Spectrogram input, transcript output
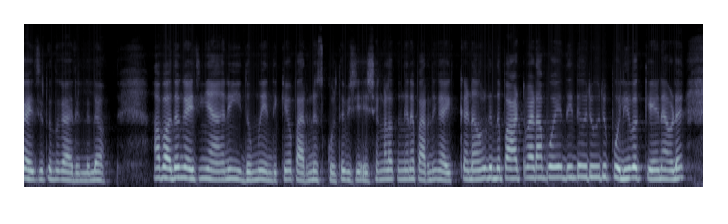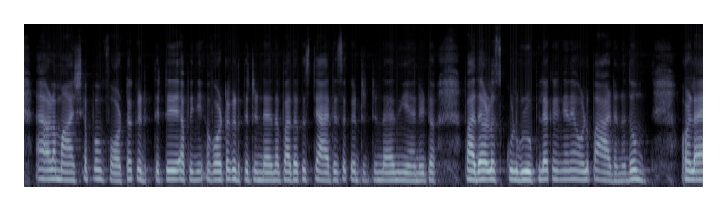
കഴിച്ചിട്ടൊന്നും കാര്യമില്ലല്ലോ. അപ്പോൾ അതും കഴിച്ച് ഞാൻ ഇതും എന്തൊക്കെയോ പറഞ്ഞു സ്കൂളത്തെ വിശേഷങ്ങളൊക്കെ ഇങ്ങനെ പറഞ്ഞ് കഴിക്കണം. അവൾക്ക് ഇന്ന് പാട്ട് പാടാൻ പോയതിന്റെ ഒരു ഒരു പൊലിവൊക്കെയാണ് അവൾ അവളെ മാഷപ്പം ഫോട്ടോ ഒക്കെ എടുത്തിട്ട് അപ്പം ഞാൻ ഫോട്ടോ ഒക്കെ എടുത്തിട്ടുണ്ടായിരുന്നു. അപ്പോൾ അതൊക്കെ സ്റ്റാറ്റസ് ഒക്കെ ഇട്ടിട്ടുണ്ടായിരുന്നു ഞാൻ കേട്ടോ. അപ്പോൾ അത് സ്കൂൾ ഗ്രൂപ്പിലൊക്കെ ഇങ്ങനെ അവൾ പാടണതും അവളെ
